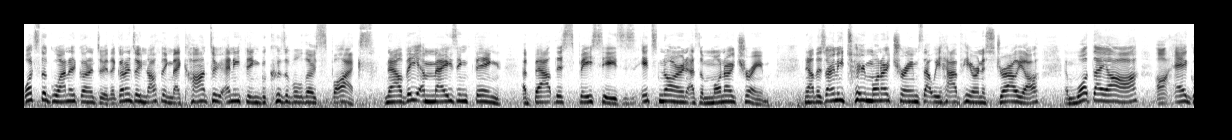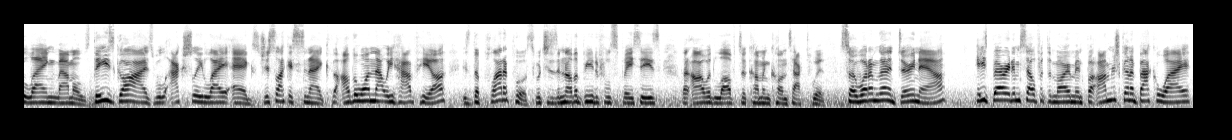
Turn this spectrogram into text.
What's the goanna gonna do? They're gonna do nothing. They can't do anything because of all those spikes. Now, the amazing thing about this species is it's known as a monotreme. Now, there's only two monotremes that we have here in Australia, and what they are are egg-laying mammals. These guys will actually lay eggs, just like a snake. The other one that we have here is the platypus, which is another beautiful species that I would love to come in contact with. So what I'm gonna do now He's buried himself at the moment, but I'm just gonna back away,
